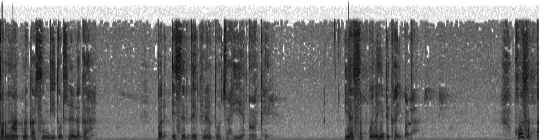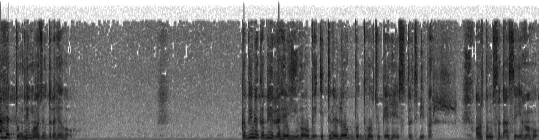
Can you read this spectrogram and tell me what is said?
परमात्मा का संगीत उठने लगा। पर इसे देखने तो चाहिए आँखें। यह सबको नहीं दिखाई पड़ा। हो सकता है तुम भी मौजूद रहे हो। कभी न कभी रहे ही होगे। इतने लोग बुद्ध हो चुके हैं इस पृथ्वी पर, और तुम सदा से यहाँ हो।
